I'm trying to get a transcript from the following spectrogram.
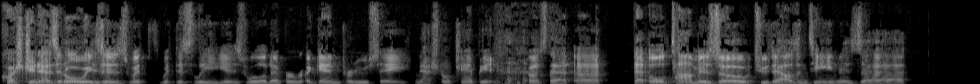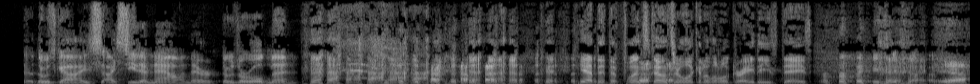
question, as it always is with with this league, is will it ever again produce a national champion? Because that uh, that old Tom Izzo 2000 team is uh, those guys. I see them now, and they're those are old men. yeah, the, the, Flintstones are looking a little gray these days. yeah. yeah.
